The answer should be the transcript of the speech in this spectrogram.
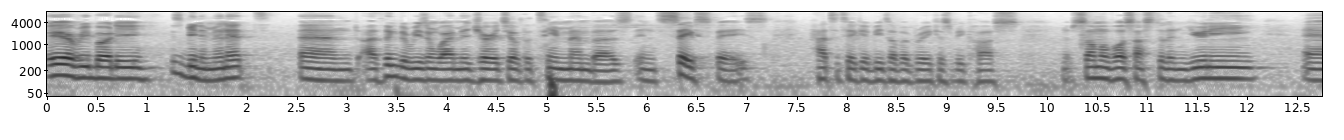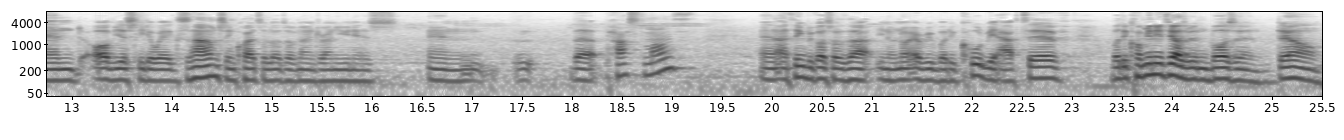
Hey everybody, it's been a minute, and I think the reason why majority of the team members in Safe Space had to take a bit of a break is because you know, some of us are still in uni, and obviously there were exams in quite a lot of Nigerian unis in the past month, and I think because of that, you know, not everybody could be active, but the community has been buzzing. Damn,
